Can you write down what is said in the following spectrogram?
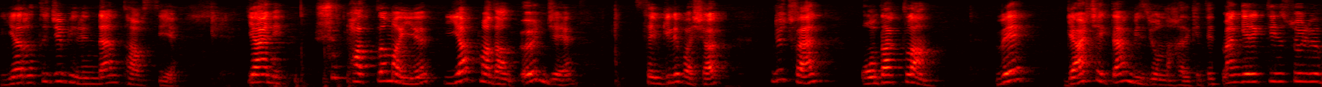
Yaratıcı birinden tavsiye. Yani şu patlamayı yapmadan önce sevgili Başak lütfen odaklan ve gerçekten vizyonla hareket etmen gerektiğini söylüyor.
